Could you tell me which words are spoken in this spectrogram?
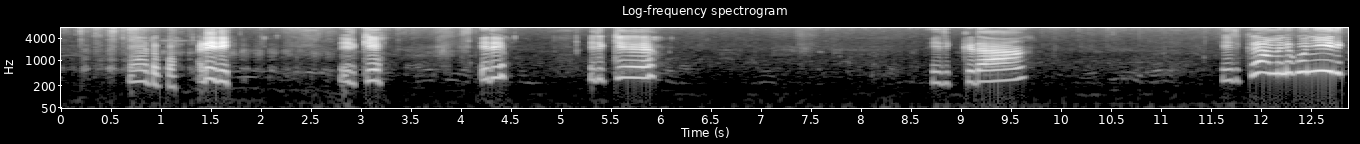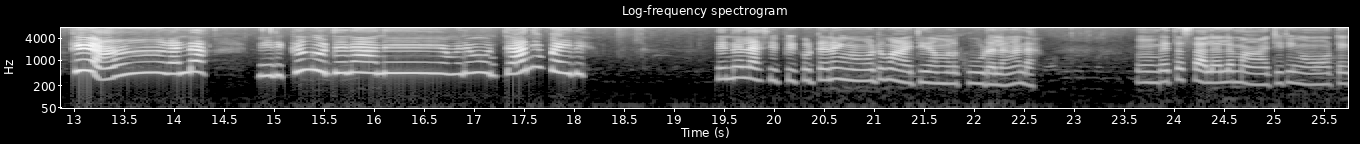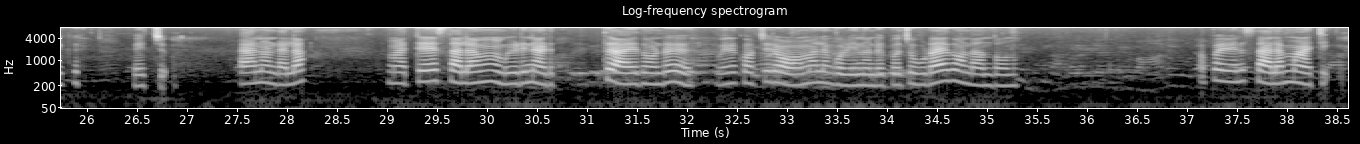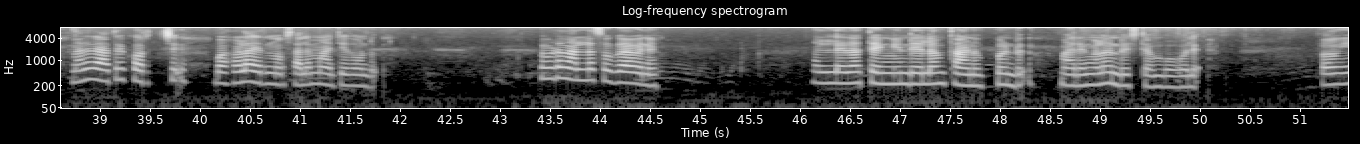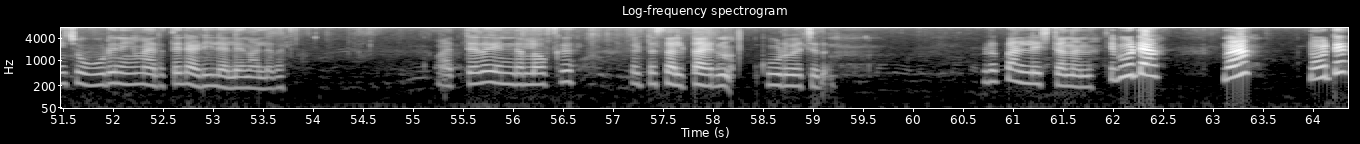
അങ്ങോട്ട് പോ. അടി ഇരി. ഇരിക്ക്. ഇരി. ഇരിക്ക്. ഇരിക്കടാ. ഇരിക്ക് അമ്മന്റെ കുഞ്ഞ് ഇരിക്ക്. ആ കണ്ട. ഇരിക്കും കുട്ടനാണ്. ഇപ്പ ഇത്. ഇതിന്റെ ലസിപ്പിക്കുട്ടനെ ഇങ്ങോട്ട് മാറ്റി നമ്മൾ കൂടെല്ലാം കണ്ട? മുമ്പത്തെ സ്ഥലമെല്ലാം മാറ്റിയിട്ട് ഇങ്ങോട്ടേക്ക് വെച്ചു. കാരണം ഉണ്ടല്ലോ മറ്റേ സ്ഥലം വീടിനടുത്ത് ആയതുകൊണ്ട് ഇവന് കുറച്ച് രോമെല്ലാം കൊഴിയുന്നുണ്ട്. ഇപ്പോൾ ചൂടായതുകൊണ്ടാന്ന് തോന്നുന്നു. അപ്പോൾ ഇവന് സ്ഥലം മാറ്റി. ഇന്നലെ രാത്രി കുറച്ച് ബഹളമായിരുന്നു സ്ഥലം മാറ്റിയതുകൊണ്ട്. ഇപ്പോൾ ഇവിടെ നല്ല സുഖാവന്. നല്ല ഇതാ തെങ്ങിന്റെ എല്ലാം തണുപ്പുണ്ട്. മരങ്ങളുണ്ട് ഇഷ്ടം പോലെ അപ്പം ഈ ചൂടിന് ഈ മരത്തിന്റെ അടിയിലല്ലേ നല്ലത്? മറ്റേത് ഇന്റർലോക്ക് ഇട്ട സ്ഥലത്തായിരുന്നു കൂട് വെച്ചത്. ഇവിടെ ഇപ്പം നല്ല ഇഷ്ടം തന്നെ. ചിപ്പിക്കുട്ടാ വാ നോട്ട്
